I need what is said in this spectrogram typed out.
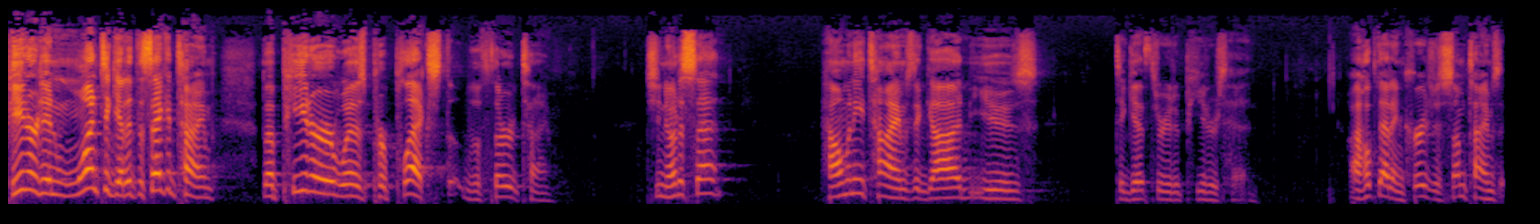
Peter didn't want to get it the second time, but Peter was perplexed the third time. Did you notice that? How many times did God use to get through to Peter's head? I hope that encourages. Sometimes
